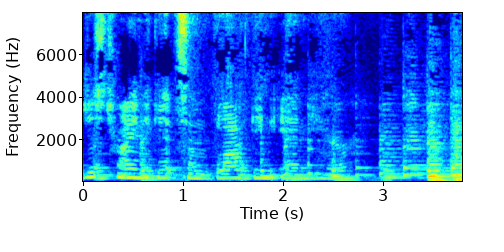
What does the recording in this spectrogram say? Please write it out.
I'm just trying to get some blocking in here.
